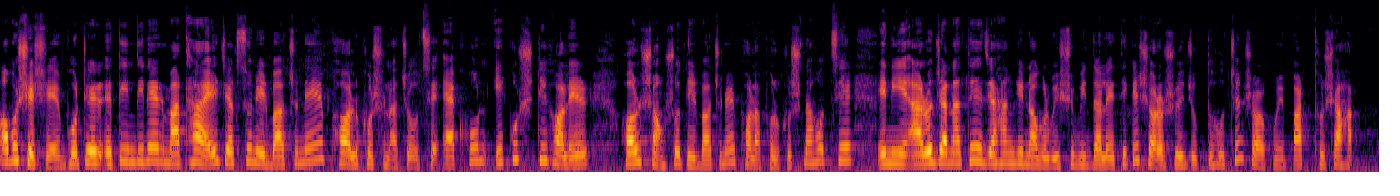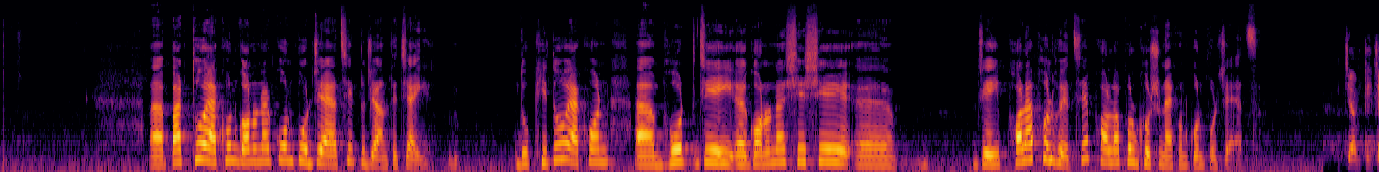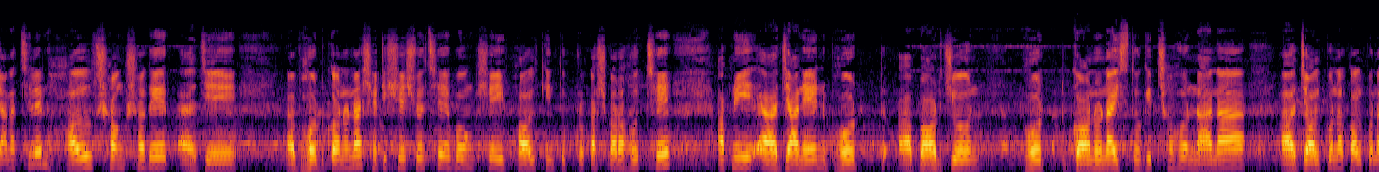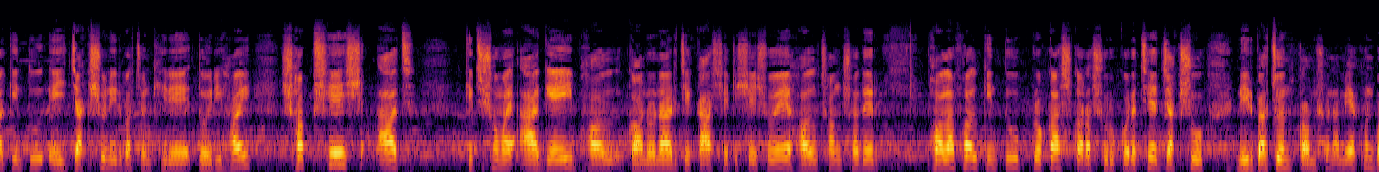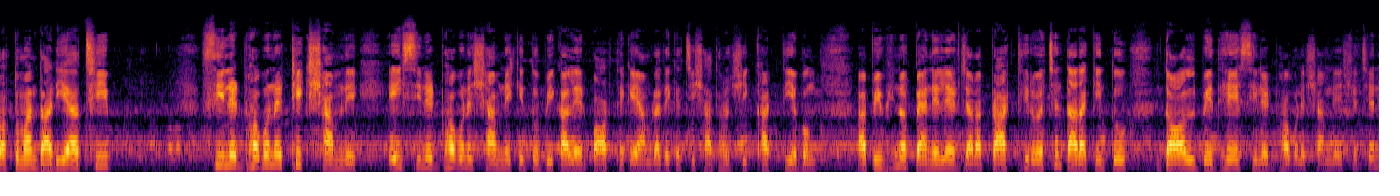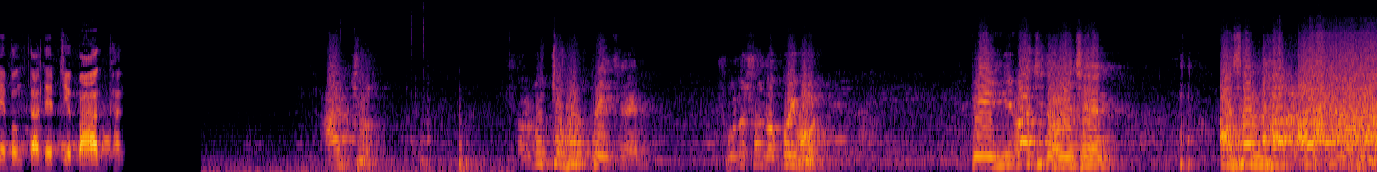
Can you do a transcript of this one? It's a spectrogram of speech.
অবশেষে ভোটের তিন দিনের মাথায় জ্যাকসন নির্বাচনে ফল ঘোষণা চলছে। এখন একুশটি হলের হল সংসদ নির্বাচনের ফলাফল ঘোষণা হচ্ছে। এ নিয়ে আরও জানাতে জাহাঙ্গীরনগর বিশ্ববিদ্যালয় থেকে সরাসরি যুক্ত হচ্ছেন সহকর্মী পার্থ সাহা। পার্থ এখন গণনার কোন পর্যায়ে আছে একটু জানতে চাই। দুঃখিত এখন ভোট যেই আহ, গণনা শেষে যেই ফলাফল হয়েছে ফলাফল ঘোষণা এখন কোন পর্যায়ে আছে? যেমনটি জানাচ্ছিলেন, হল সংসদের যে ভোট গণনা সেটি শেষ হয়েছে এবং সেই ফল কিন্তু প্রকাশ করা হচ্ছে। আপনি জানেন ভোট বর্জন, ভোট গণনা স্থগিত সহ নানা জল্পনা কল্পনা কিন্তু এই জাকসু নির্বাচন ঘিরে তৈরি হয়। সবশেষ আজ কিছু সময় আগেই ফল গণনার যে কাজ সেটি শেষ হয়ে হল সংসদের ফলাফল কিন্তু প্রকাশ করা শুরু করেছে জাকসু নির্বাচন কমিশন। আমি এখন বর্তমান দাঁড়িয়ে আছি সিনেট ভবনের ঠিক সামনে। এই সিনেট ভবনের সামনে কিন্তু বিকালের পর থেকে আমরা দেখেছি সাধারণ শিক্ষার্থী এবং বিভিন্ন প্যানেলের যারা প্রার্থী রয়েছেন, তারা কিন্তু দল বেঁধে সিনেট ভবনের সামনে এসেছেন এবং তাদের যে বাদ ভাঙ আটজন সর্বোচ্চ ভোট পেয়েছেন ষোলোশো নব্বই ভোট। পেয়ে নির্বাচিত হয়েছেন? আসান হা- আহসান নবী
